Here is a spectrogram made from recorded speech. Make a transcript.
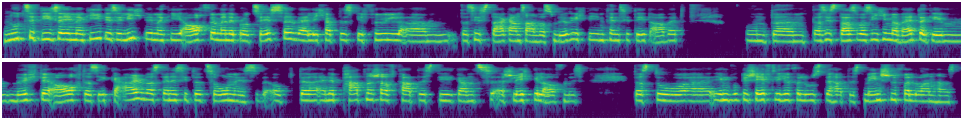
nutze diese Energie, diese Lichtenergie auch für meine Prozesse, weil ich habe das Gefühl, ähm, das ist da ganz anders möglich, die Intensität Arbeit. Und ähm, das ist das, was ich immer weitergeben möchte, auch, dass egal was deine Situation ist, ob du eine Partnerschaft hattest, die ganz äh, schlecht gelaufen ist, dass du äh, irgendwo geschäftliche Verluste hattest, Menschen verloren hast.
